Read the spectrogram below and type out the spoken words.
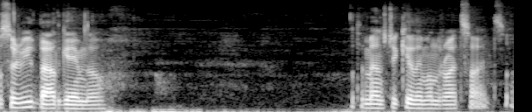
Was a real bad game though. But I managed to kill him on the right side, so...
